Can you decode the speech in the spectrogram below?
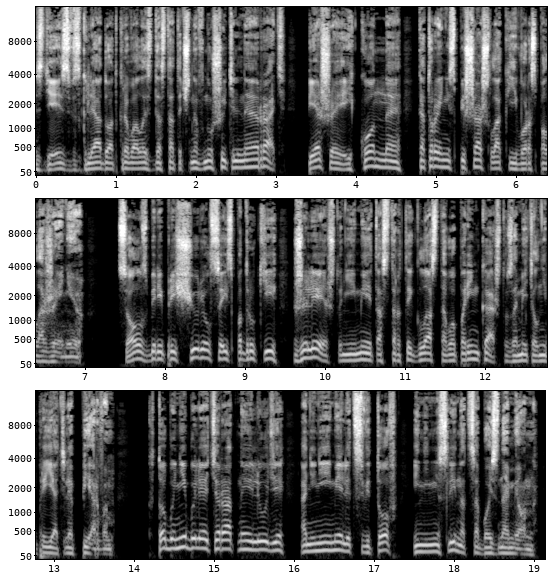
Здесь взгляду открывалась достаточно внушительная рать, пешая и конная, которая не спеша шла к его расположению. Солсбери прищурился из-под руки, жалея, что не имеет остроты глаз того паренька, что заметил неприятеля первым. Кто бы ни были эти ратные люди, они не имели цветов и не несли над собой знамен —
